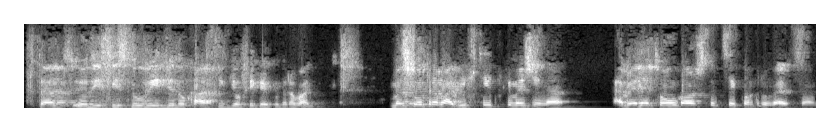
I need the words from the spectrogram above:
Portanto, eu disse isso no vídeo, no casting, e eu fiquei com o trabalho. Mas foi um trabalho divertido porque imagina, a Benetton gosta de ser controversa.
